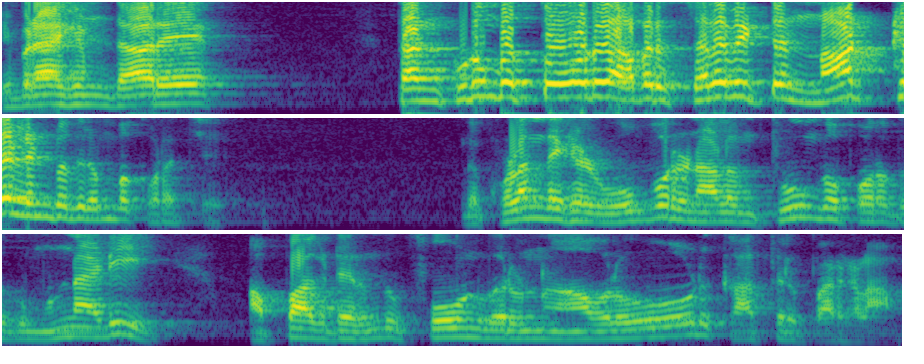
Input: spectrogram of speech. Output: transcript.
இப்ராஹிம் டாரே தன் குடும்பத்தோடு அவர் செலவிட்ட நாட்கள் என்பது ரொம்ப குறைச்சு. இந்த குழந்தைகள் ஒவ்வொரு நாளும் தூங்க போகிறதுக்கு முன்னாடி அப்பா கிட்ட இருந்து ஃபோன் வரும்னு அவளோடு காத்திருப்பார்களாம்.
